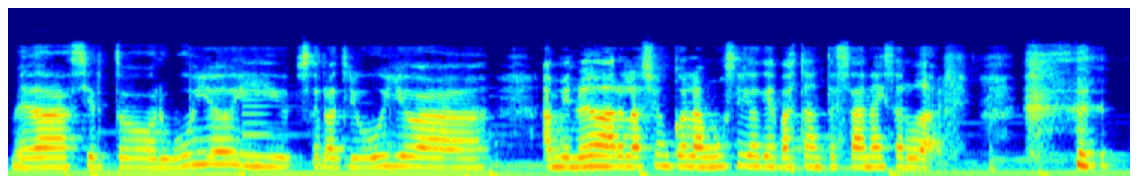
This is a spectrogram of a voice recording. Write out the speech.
me da cierto orgullo y se lo atribuyo a, a mi nueva relación con la música que es bastante sana y saludable.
